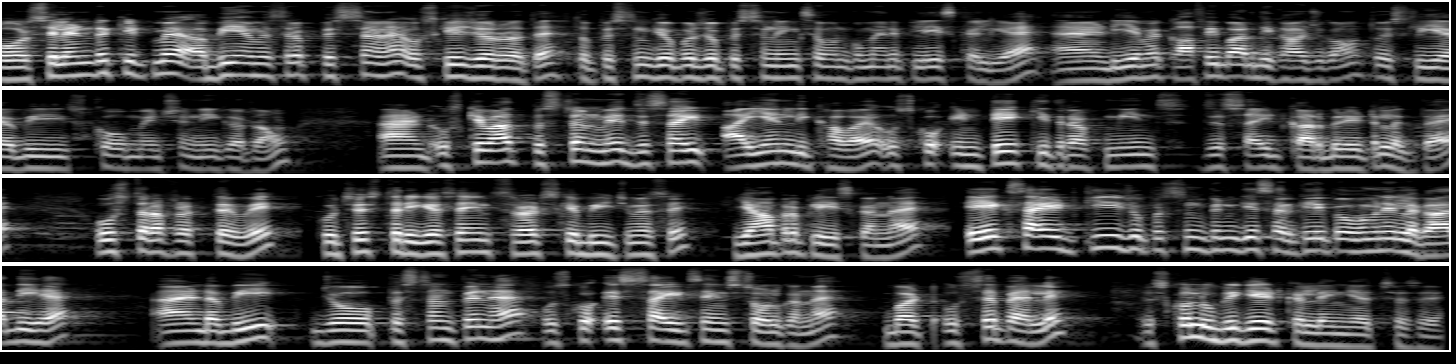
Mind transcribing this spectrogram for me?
और सिलेंडर किट में अभी हमें सिर्फ़ पिस्टन है, उसकी ज़रूरत है। तो पिस्टन के ऊपर जो पिस्टन इंक्स है, उनको मैंने प्लेस कर लिया है। एंड ये मैं काफ़ी बार दिखा चुका हूँ तो इसलिए अभी इसको मैंशन नहीं कर रहा हूँ। एंड उसके बाद पिस्टन में जिस साइड आईएन लिखा हुआ है, उसको इनटेक की तरफ़ मीन्स जिस साइड कार्बोरेटर लगता है उस तरफ़ रखते हुए कुछ इस तरीके से इन स्ट्रट्स के बीच में से यहाँ पर प्लेस करना है। एक साइड की जो पिस्टन पिन की सर्कली पे हमने मैंने लगा दी है एंड अभी जो पिस्टन पिन है, उसको इस साइड से इंस्टॉल करना है। बट उससे पहले इसको लुब्रिकेट कर लेंगे अच्छे से।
